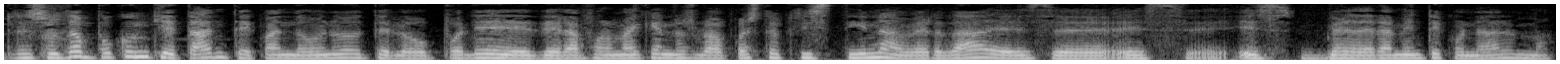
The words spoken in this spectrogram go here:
resulta un poco inquietante cuando uno te lo pone de la forma que nos lo ha puesto Cristina, ¿verdad? Es, eh, es, eh, es verdaderamente con alma.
